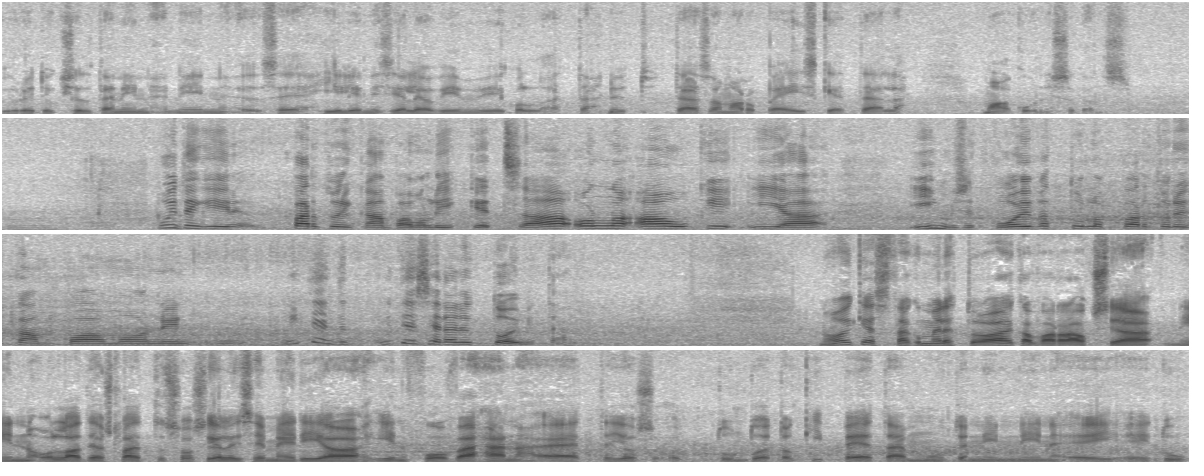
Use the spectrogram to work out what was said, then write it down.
yrityksiltä, niin, niin se hiljeni siellä jo viime viikolla, että nyt tämä sama rupeaa iskeä täällä maakunnissa kanssa. Mm. Kuitenkin parturikampaamoliikkeet saa olla auki ja ihmiset voivat tulla parturikampaamoon, niin miten, te, miten siellä nyt toimitaan? No oikeastaan kun meille tulee aikavarauksia, niin ollaan tietysti laitettu sosiaaliseen mediaan info vähän, että jos tuntuu, että on kipeä tai muuten, niin, niin ei, ei tu,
